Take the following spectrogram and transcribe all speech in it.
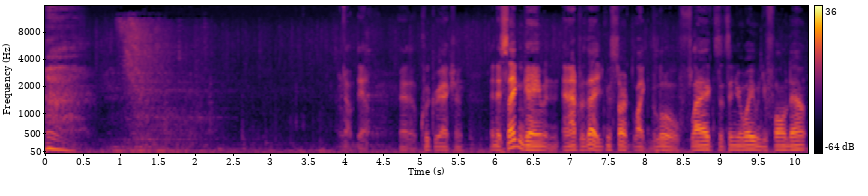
Oh, yeah. Had a quick reaction. In the second game, and, and after that, you can start, like, the little flags that's in your way when you're falling down.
